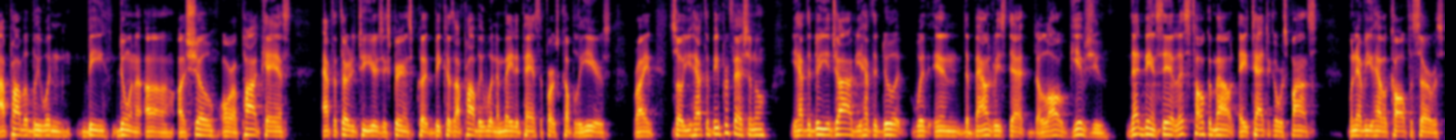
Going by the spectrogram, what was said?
I probably wouldn't be doing a, a, show or a podcast after 32 years experience because I probably wouldn't have made it past the first couple of years, right? So you have to be professional you have to do your job. You have to do it within the boundaries that the law gives you. That being said, let's talk about a tactical response whenever you have a call for service.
